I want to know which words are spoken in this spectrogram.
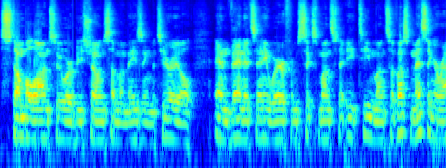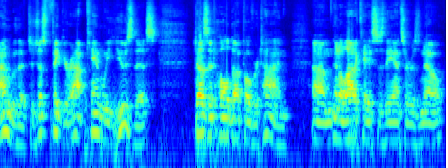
stumble onto or be shown some amazing material, and then it's anywhere from six months to eighteen months of us messing around with it to just figure out can we use this, does it hold up over time? Um, in a lot of cases, the answer is no.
